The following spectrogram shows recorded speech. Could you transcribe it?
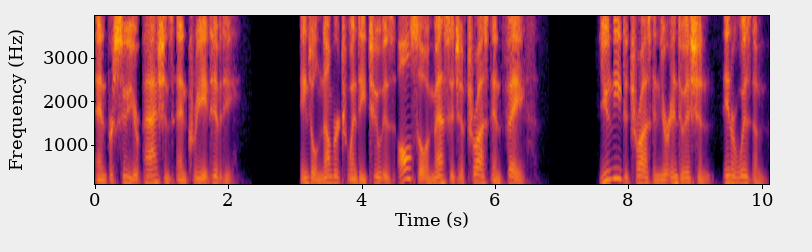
and pursue your passions and creativity. Angel number 22 is also a message of trust and faith. You need to trust in your intuition, inner wisdom,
